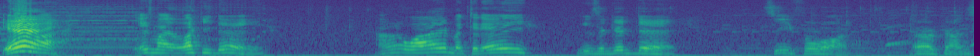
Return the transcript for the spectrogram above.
Yeah! Today's my lucky day. I don't know why, but today is a good day. C4. Oh god, this,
